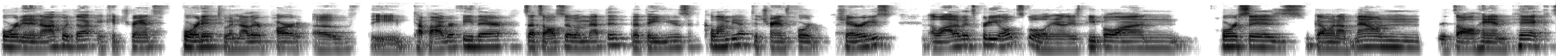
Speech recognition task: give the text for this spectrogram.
pour it in an aqueduct. It could transport it to another part of the topography there. So that's also a method that they use in Colombia to transport cherries. A lot of it's pretty old school. You know, there's people on horses going up mountain. It's all hand picked,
